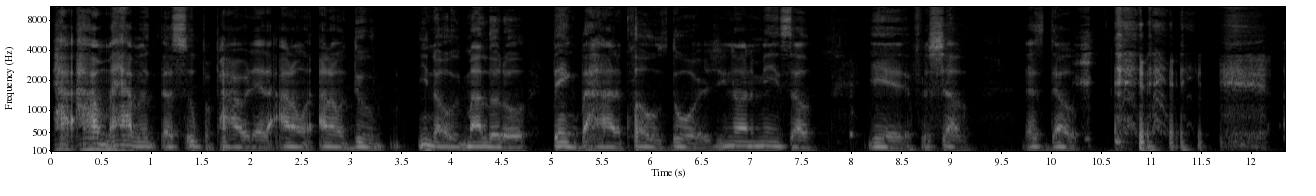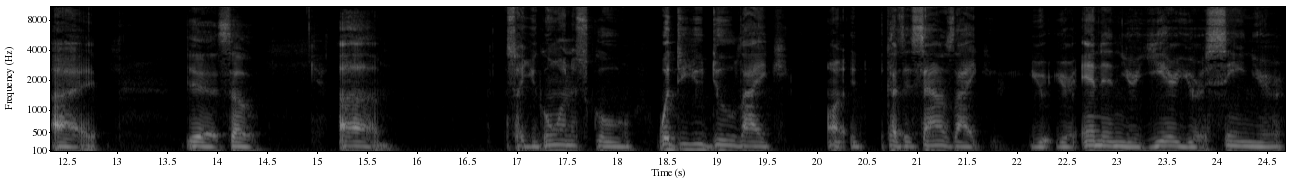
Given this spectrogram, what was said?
How, how I'm having a superpower that I don't I don't do you know my little thing behind the closed doors. You know what I mean? So yeah, for sure. That's dope. All right. Yeah, so um so you going to school. What do you do like on because it sounds like you're, you're ending your year, you're a senior,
